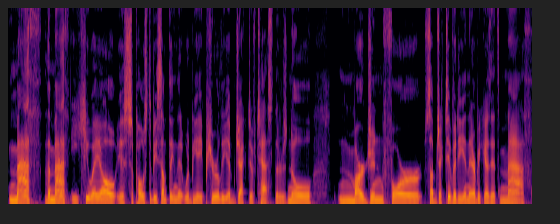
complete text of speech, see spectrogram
Math, the math EQAO is supposed to be something that would be a purely objective test. There's no margin for subjectivity in there because it's math.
